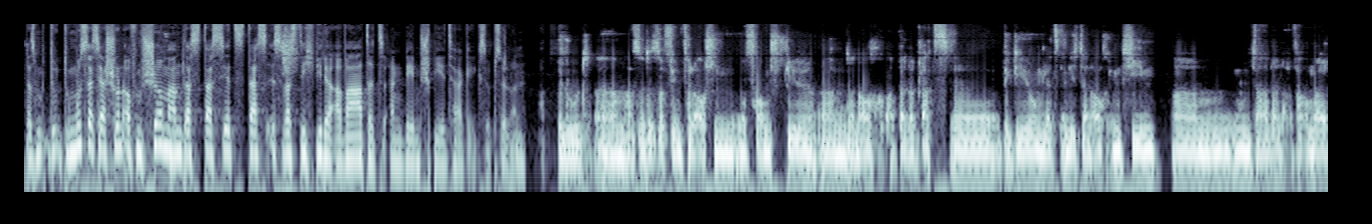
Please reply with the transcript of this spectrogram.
Das, du, du, musst das ja schon auf dem Schirm haben, dass das jetzt das ist, was dich wieder erwartet an dem Spieltag XY. Absolut. Ähm, also das ist auf jeden Fall auch schon vorm Spiel, ähm, dann auch bei der Platzbegehung, letztendlich dann auch im Team, ähm, da dann einfach mal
